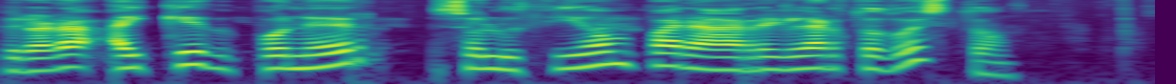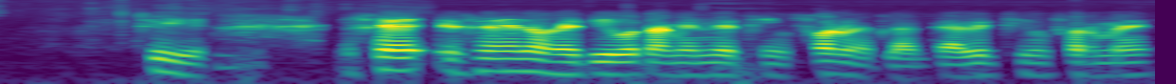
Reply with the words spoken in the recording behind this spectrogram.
Pero ahora hay que poner solución para arreglar todo esto. Sí, ese, es el objetivo también de este informe, plantear este informe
